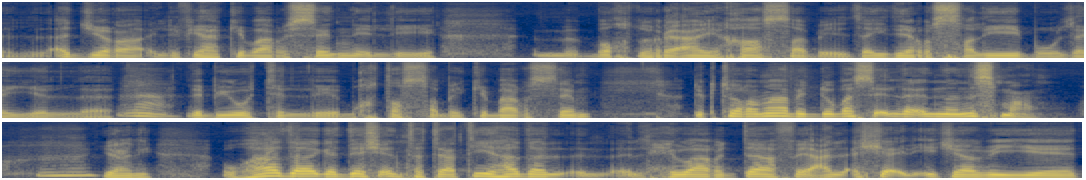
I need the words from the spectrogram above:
الأجرة اللي فيها كبار السن اللي بأخذوا رعايه خاصة زي دير الصليب وزي نعم. البيوت اللي مختصة بكبار السن دكتورة ما بده بس إلا ان نسمعه يعني وهذا قديش أنت تعطيه هذا الحوار الدافع على الأشياء الإيجابية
